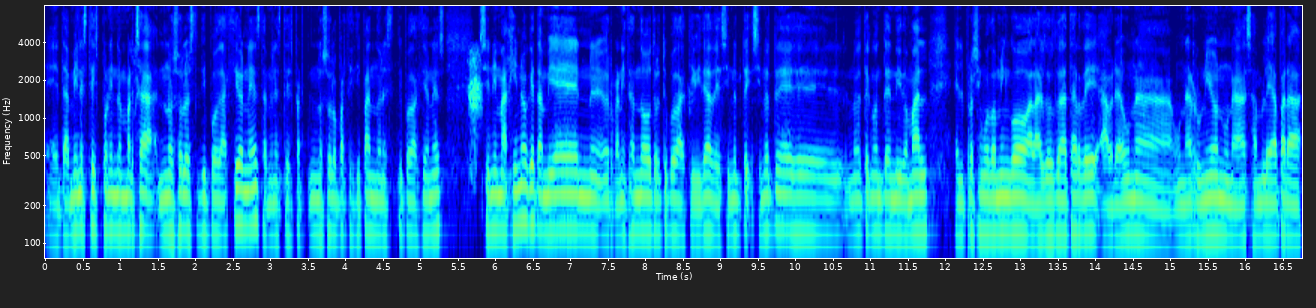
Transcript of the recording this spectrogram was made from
eh, también estáis poniendo en marcha no solo este tipo de acciones, también estáis no solo participando en este tipo de acciones, sino imagino que también organizando otro tipo de actividades. Si no, si no, te, no tengo entendido mal, el próximo domingo a las 2 de la tarde habrá una, una reunión, una asamblea para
